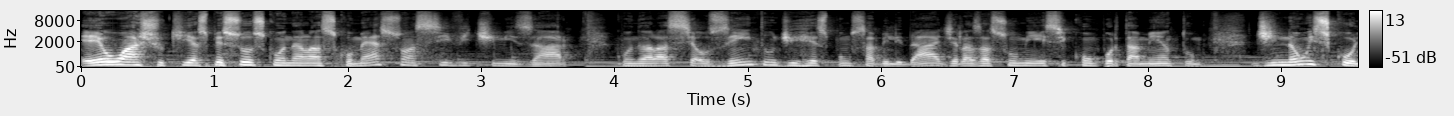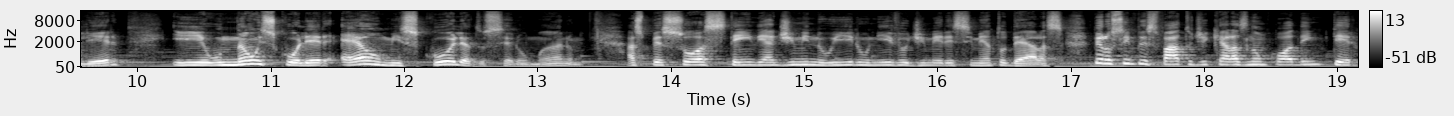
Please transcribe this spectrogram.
Eu acho que as pessoas, quando elas começam a se vitimizar, quando elas se ausentam de responsabilidade, elas assumem esse comportamento de não escolher, e o não escolher é uma escolha do ser humano, as pessoas tendem a diminuir o nível de merecimento delas, pelo simples fato de que elas não podem ter.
